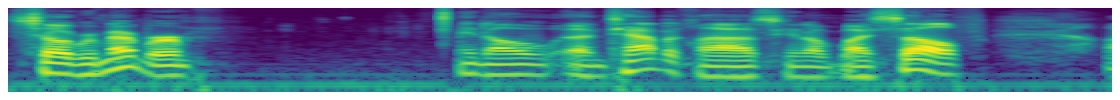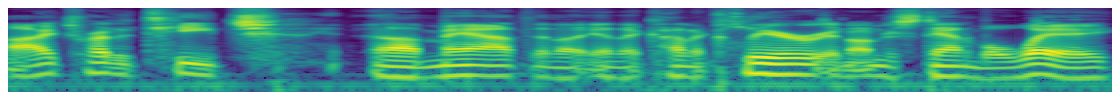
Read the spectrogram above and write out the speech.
So remember, you know, in tablet class, you know, myself, I try to teach uh, math in a, in a kind of clear and understandable way.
